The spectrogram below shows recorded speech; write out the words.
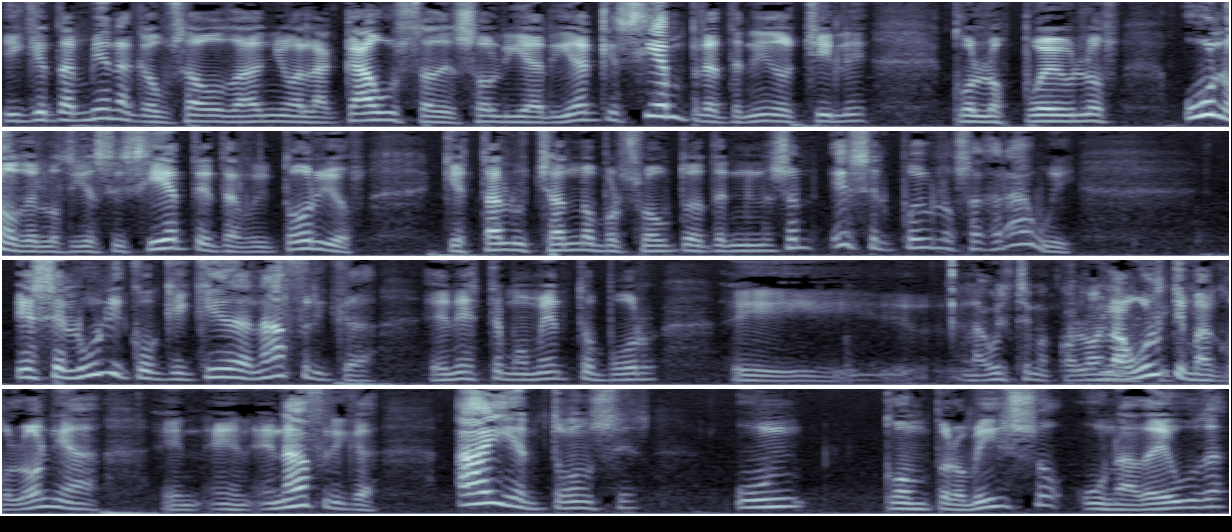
y que también ha causado daño a la causa de solidaridad que siempre ha tenido Chile con los pueblos. Uno de los 17 territorios que está luchando por su autodeterminación es el pueblo saharaui. Es el único que queda en África en este momento por eh, la última colonia, la última colonia en, en, en África. Hay entonces un compromiso, una deuda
